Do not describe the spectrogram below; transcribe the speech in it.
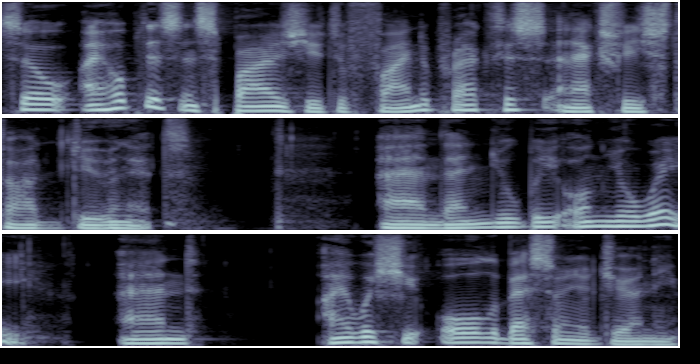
So I hope this inspires you to find a practice and actually start doing it. And then you'll be on your way. And I wish you all the best on your journey.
